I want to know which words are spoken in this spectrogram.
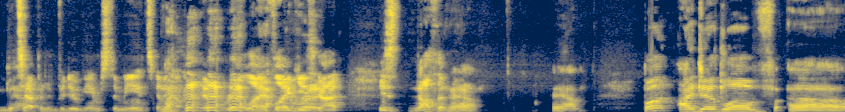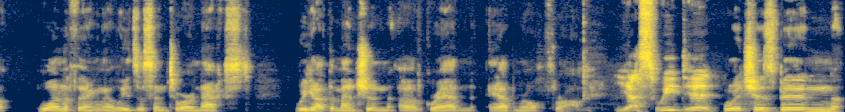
yeah. It's happened in video games to me. It's gonna happen in real life. Like he's got, he's nothing. Yeah, yeah. But I did love uh, one thing that leads us into our next. We got the mention of Grand Admiral Thrawn, Yes, we did. which has been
